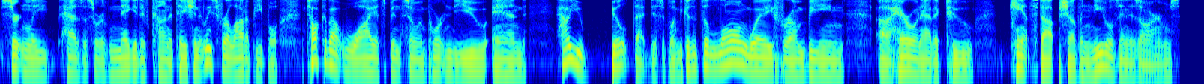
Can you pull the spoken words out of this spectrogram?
certainly has a sort of negative connotation, at least for a lot of people. Talk about why it's been so important to you and how you built that discipline, because it's a long way from being a heroin addict who can't stop shoving needles in his arms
